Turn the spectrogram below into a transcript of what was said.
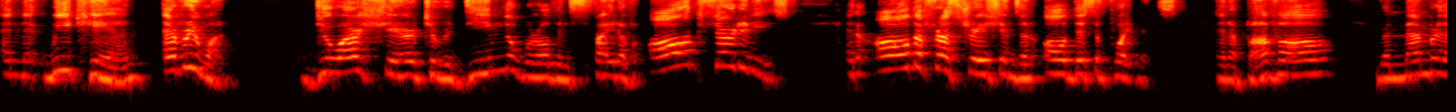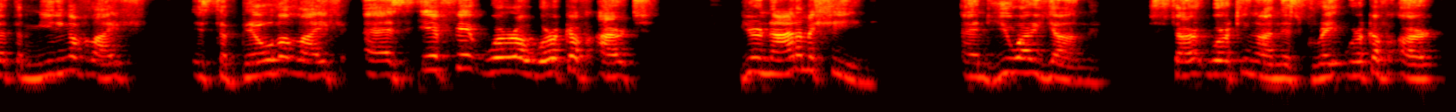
and that we can, everyone, do our share to redeem the world in spite of all absurdities and all the frustrations and all disappointments. And above all, remember that the meaning of life is to build a life as if it were a work of art. You're not a machine and you are young. Start working on this great work of art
